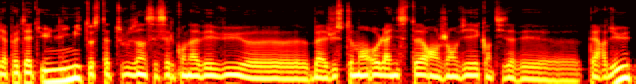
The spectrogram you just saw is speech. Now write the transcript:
il y a peut-être une limite au Stade Toulousain, c'est celle qu'on avait vue bah, justement au Leinster en janvier quand ils avaient perdu.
